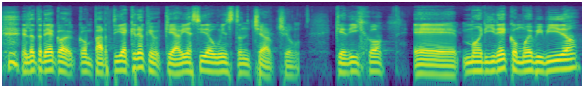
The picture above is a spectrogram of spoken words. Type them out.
el otro día compartía, creo que, que había sido Winston Churchill, que dijo, eh, moriré como he vivido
